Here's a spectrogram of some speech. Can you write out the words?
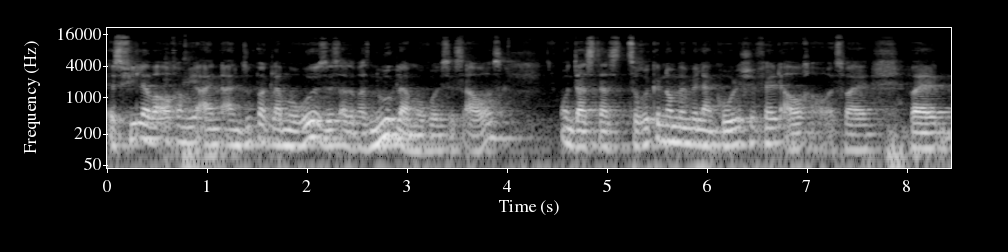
Es fiel aber auch irgendwie ein, ein super glamouröses, also was nur glamourös ist, aus. Und das, das zurückgenommene Melancholische fällt auch aus, weil, weil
